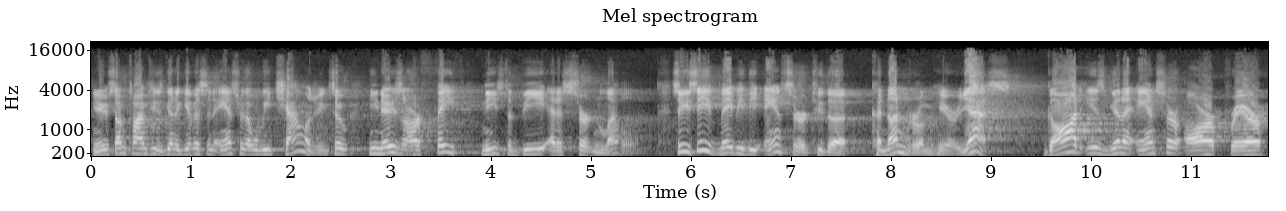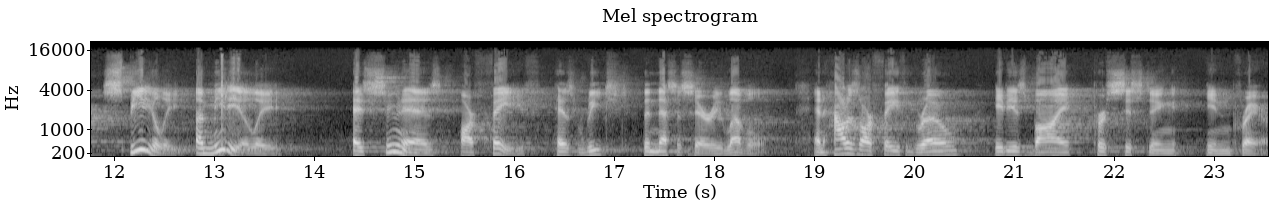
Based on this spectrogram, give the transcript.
you know, sometimes He's going to give us an answer that will be challenging. So He knows our faith needs to be at a certain level. So you see, maybe the answer to the conundrum here yes, God is going to answer our prayer speedily, immediately, as soon as our faith has reached the necessary level. And how does our faith grow? It is by persisting in prayer.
